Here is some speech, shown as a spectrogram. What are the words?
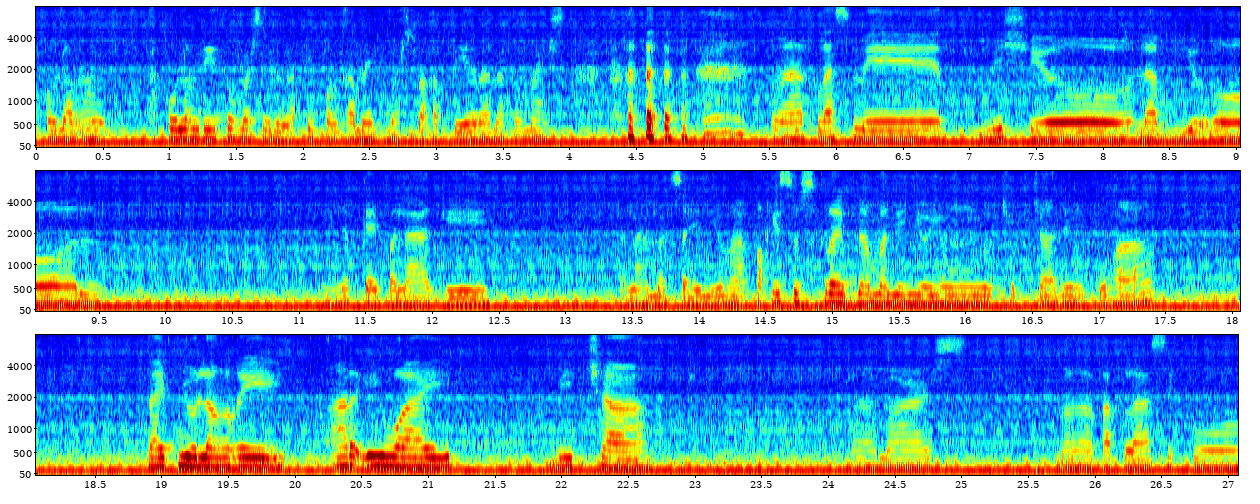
Ako lang ang ako lang dito, Mars. Yung nangati pang kamay ko, Mars. Baka pera na to, Mars. Mga classmate, miss you. Love you all. Ingat kayo palagi. Salamat sa inyo ha. Paki-subscribe naman ninyo yung YouTube channel ko ha. Type nyo lang Ray. R-A-Y. Micha. Ah, Mars. Mga kaklase ko.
